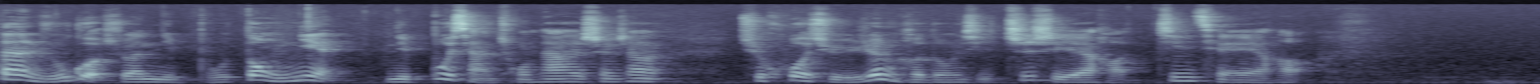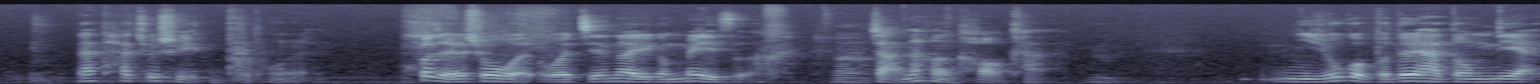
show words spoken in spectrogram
但如果说你不动念，你不想从他的身上去获取任何东西，知识也好，金钱也好，那他就是一个普通人。或者是说我我见到一个妹子，长得很好看，你如果不对她动念，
